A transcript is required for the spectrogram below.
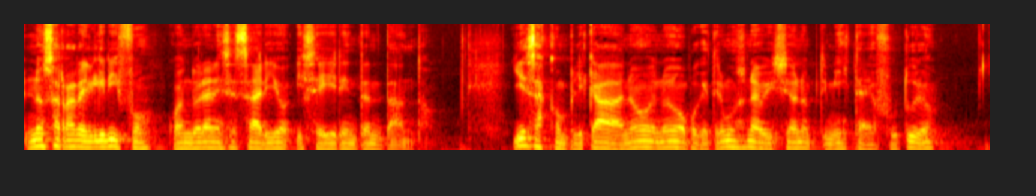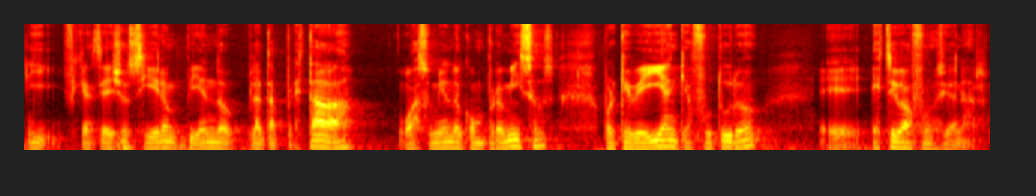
No cerrar el grifo cuando era necesario y seguir intentando. Y esa es complicada, ¿no? De nuevo, porque tenemos una visión optimista de futuro. Y fíjense, ellos siguieron pidiendo plata prestada o asumiendo compromisos porque veían que a futuro eh, esto iba a funcionar.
